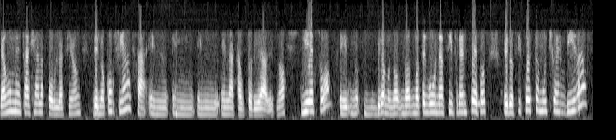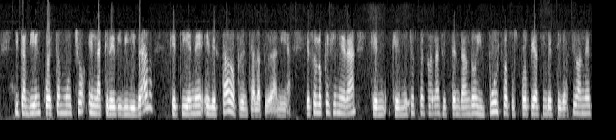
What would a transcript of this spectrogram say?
dan un mensaje a la población de no confianza en, en, en, las autoridades, ¿no? Y eso, eh, digamos, no, no, no tengo una cifra en pesos, pero sí cuesta mucho en vidas y también cuesta mucho en la credibilidad que tiene el Estado frente a la ciudadanía. Eso es lo que genera que, muchas personas estén dando impulso a sus propias investigaciones,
